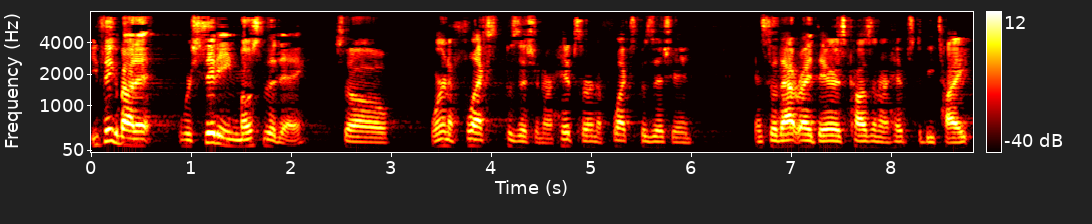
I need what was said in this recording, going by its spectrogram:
you think about it, we're sitting most of the day. So we're in a flex position. Our hips are in a flex position. And so that right there is causing our hips to be tight.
